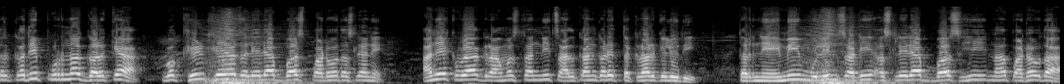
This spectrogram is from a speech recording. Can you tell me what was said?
तर कधी पूर्ण गळक्या व खिळखिळ्या झालेल्या बस पाठवत असल्याने अनेक वेळा ग्रामस्थांनी चालकांकडे तक्रार केली होती. तर नेहमी मुलींसाठी असलेल्या बस ही न पाठवता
